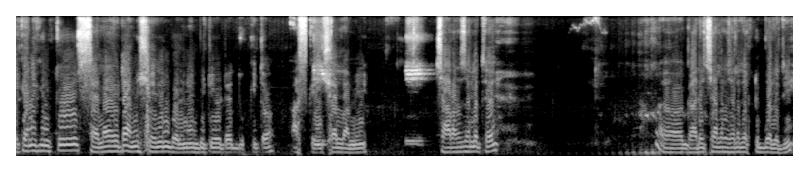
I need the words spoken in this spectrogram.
এখানে কিন্তু স্যালারিটা আমি সেদিন বলিনি, ভিডিওটা দুঃখিত। আজকে ইনশাল্লাহ আমি চালা চালাতে গাড়ি চালা চালাতে একটু বলে দিই।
